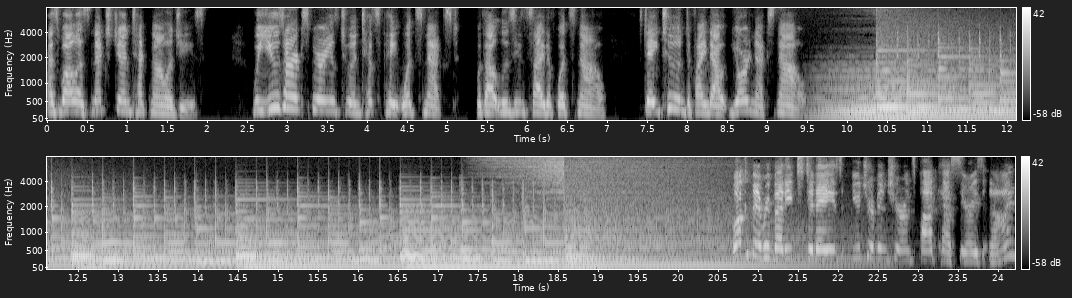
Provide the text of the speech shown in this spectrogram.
as well as next gen technologies. We use our experience to anticipate what's next without losing sight of what's now. Stay tuned to find out your next now. Welcome, everybody, to today's Future of Insurance podcast series. And I'm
